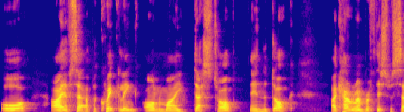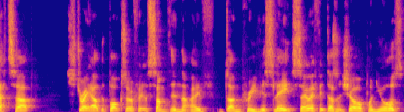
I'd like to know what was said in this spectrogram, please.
or I have set up a quick link on my desktop in the dock. I can't remember if this was set up straight out the box or if it was something that I've done previously. So if it doesn't show up on yours,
